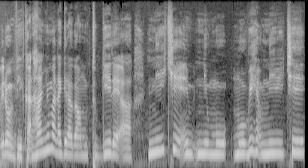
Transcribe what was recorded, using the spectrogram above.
Birumvikana. Hanyuma nagiraga mutubwire ah, ni iki ni mu bihe ni iki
